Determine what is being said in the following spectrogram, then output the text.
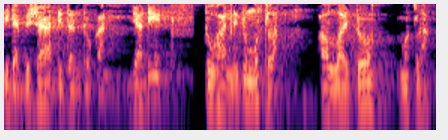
tidak bisa ditentukan. Jadi Tuhan itu mutlak, Allah itu mutlak.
